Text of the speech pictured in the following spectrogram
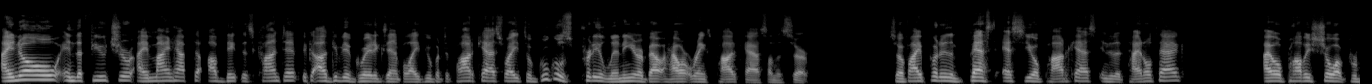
I know in the future I might have to update this content because I'll give you a great example. I do a bunch of podcasts, right? So Google's pretty linear about how it ranks podcasts on the SERP. So if I put in the best SEO podcast into the title tag, I will probably show up for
